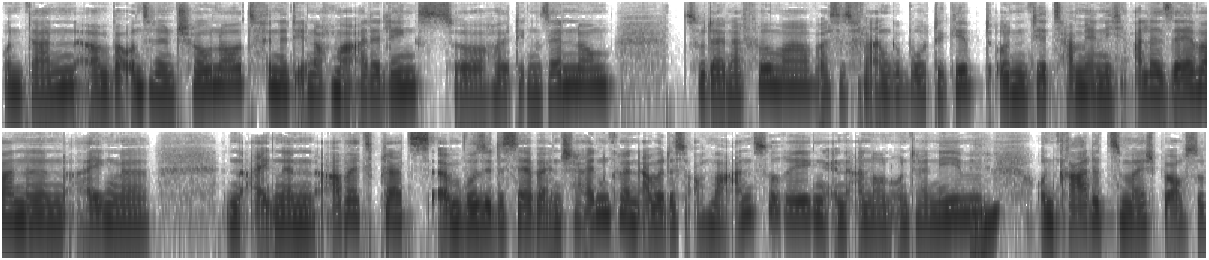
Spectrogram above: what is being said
Und dann ähm, bei uns in den Show Notes findet ihr nochmal alle Links zur heutigen Sendung zu deiner Firma, was es für Angebote gibt. Und jetzt haben ja nicht alle selber einen, eigene, einen eigenen Arbeitsplatz, ähm, wo sie das selber entscheiden können, aber das auch mal anzuregen in anderen Unternehmen mhm. und gerade zum Beispiel auch so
